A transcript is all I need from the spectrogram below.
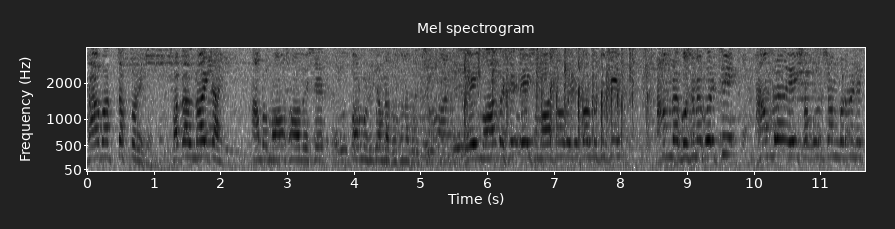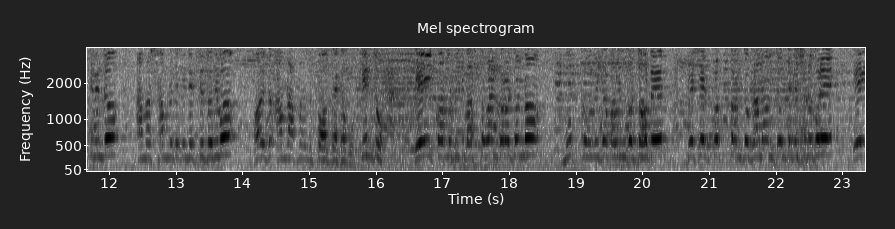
শাহবাগ চত্বরে সকাল নয়টায় আমরা মহাসমাবেশের কর্মসূচি আমরা ঘোষণা করেছি। এই মহাবেশে, এই মহাসমাবেশের কর্মসূচি আমরা ঘোষণা করেছি। আমরা এই সকল সংগঠনের নেতৃবৃন্দ, আমরা সামনে থেকে নেতৃত্ব দিব। হয়তো আমরা আপনাদের পথ দেখাবো। কিন্তু এই কর্মসূচি বাস্তবায়ন করার জন্য মুখ্য ভূমিকা পালন করতে হবে দেশের প্রত্যন্ত গ্রামাঞ্চল থেকে শুরু করে এই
